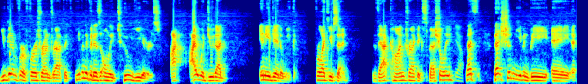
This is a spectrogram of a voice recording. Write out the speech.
You get him for a first round draft pick, even if it is only two years. I, I would do that any day of the week for like you said, that contract especially, yeah. that's that shouldn't even be a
